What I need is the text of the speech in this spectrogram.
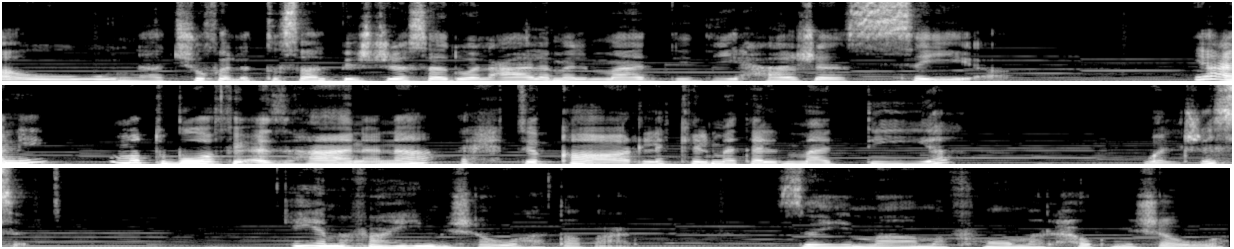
أو إنها تشوف الاتصال بالجسد والعالم المادي دي حاجة سيئة. يعني مطبوع في أذهاننا احتقار لكلمة المادية والجسد. هي مفاهيم مشوهة طبعا زي ما مفهوم الحب مشوه.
